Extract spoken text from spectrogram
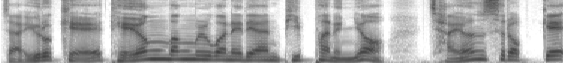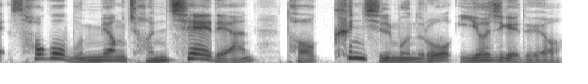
자, 이렇게 대형 박물관에 대한 비판은요, 자연스럽게 서구 문명 전체에 대한 더 큰 질문으로 이어지게 돼요.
